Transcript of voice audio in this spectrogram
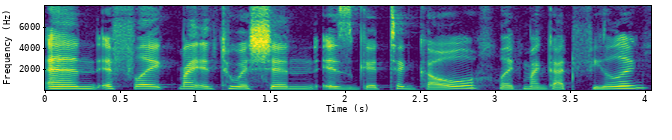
And if like my intuition is good to go, like my gut feeling,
